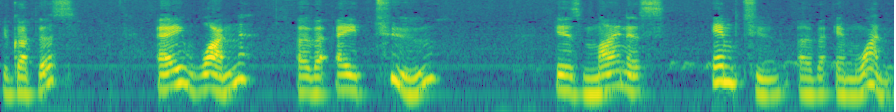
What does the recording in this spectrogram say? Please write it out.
you've got this. A1 over A2 is minus M2 over M1.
